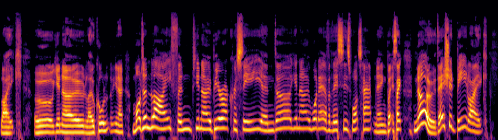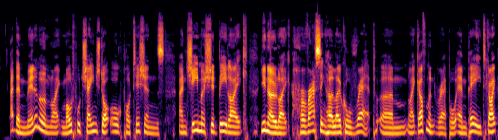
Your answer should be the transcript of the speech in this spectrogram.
like, oh, you know, local, you know, modern life and, you know, bureaucracy and, uh, you know, whatever. This is what's happening. But it's like, no, there should be like, at the minimum, like multiple change.org partitions, and Chima should be like, you know, like harassing her local rep, um, like government rep or MP to go like,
